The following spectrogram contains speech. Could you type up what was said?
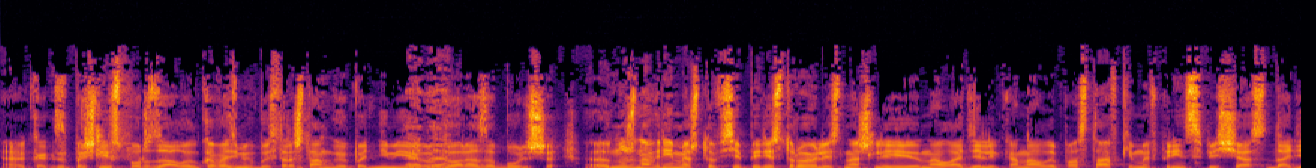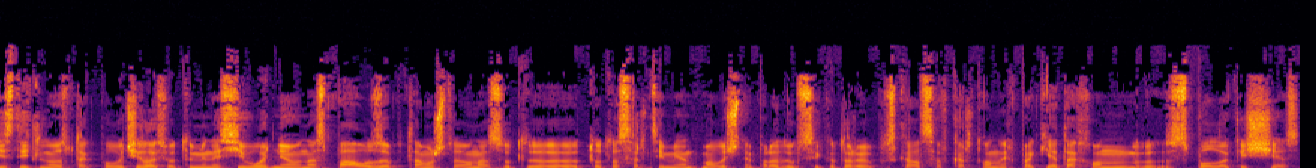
э, как пришли в спортзал, ну-ка возьми быстро штангу и подними ее в два раза больше. Э, нужно время, чтобы все перестроились, нашли, наладили каналы поставки. Мы, в принципе, сейчас, да, действительно, у нас так получилось. Вот именно сегодня у нас пауза, потому что у нас вот э, тот ассортимент молочной продукции, который выпускался в картонных пакетах, он с полок исчез.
